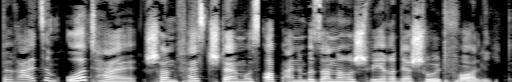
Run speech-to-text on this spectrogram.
bereits im Urteil schon feststellen muss, ob eine besondere Schwere der Schuld vorliegt.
